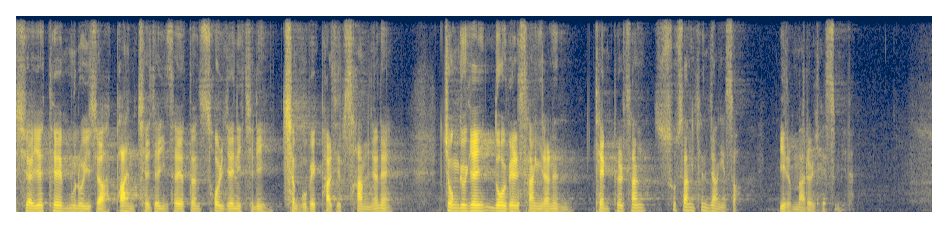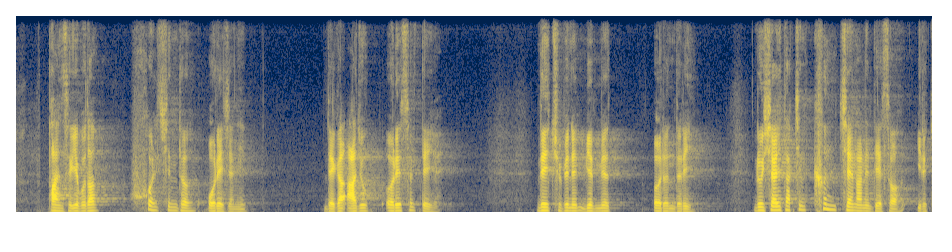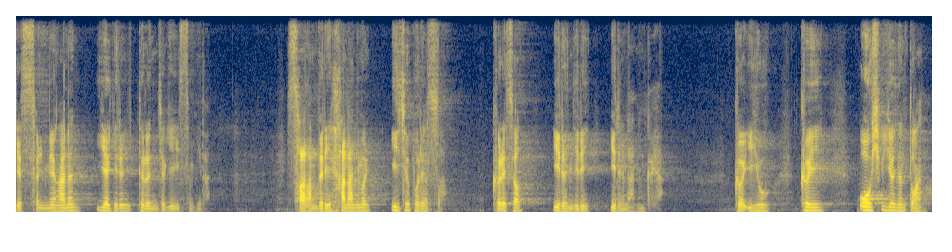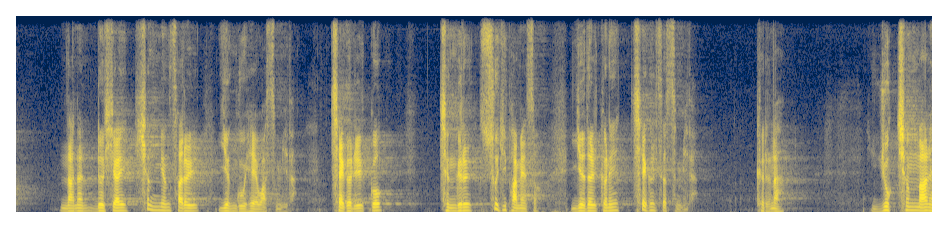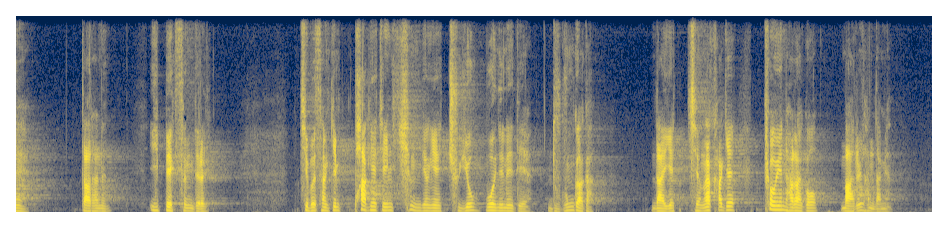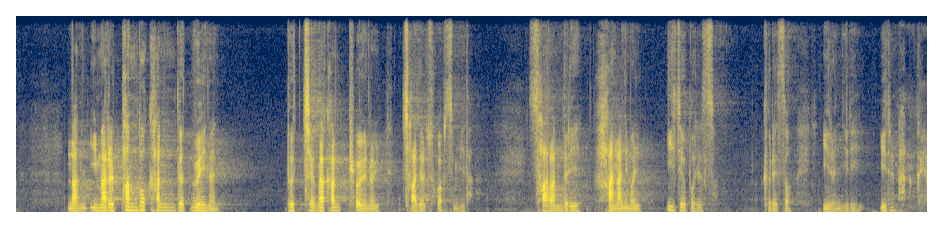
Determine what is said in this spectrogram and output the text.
러시아의 대문호이자 반체제 인사였던 솔제니친이 1983년에 종교계의 노벨상이라는 템플상 수상 현장에서 이런 말을 했습니다. 반세기보다 훨씬 더 오래전인 내가 아주 어렸을 때에 내 주변의 몇몇 어른들이 러시아에 닥친 큰 재난에 대해서 이렇게 설명하는 얘기를 들은 적이 있습니다. 사람들이 하나님을 잊어버렸어. 그래서 이런 일이 일어나는 거야. 그 이후 거의 50여 년 동안 나는 러시아의 혁명사를 연구해 왔습니다. 책을 읽고 증거를 수집하면서 여덟 권의 책을 썼습니다. 그러나 6천만에 달하는 이 백성들을 집어삼킨 파괴적인 혁명의 주요 원인에 대해 누군가가 나에게 정확하게 표현하라고 말을 한다면 난 이 말을 반복하는 것 외에는 더 정확한 표현을 찾을 수가 없습니다. 사람들이 하나님을 잊어버렸어. 그래서 이런 일이 일어나는 거야.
